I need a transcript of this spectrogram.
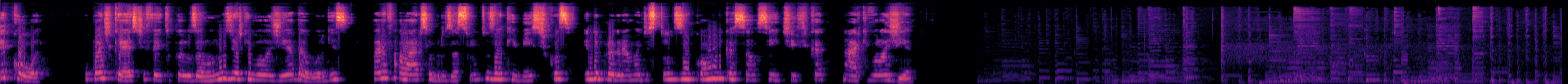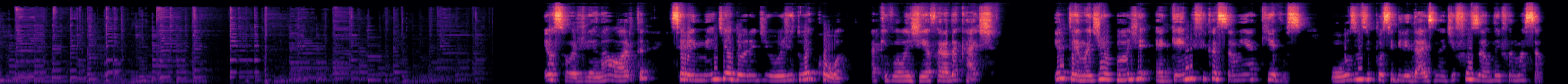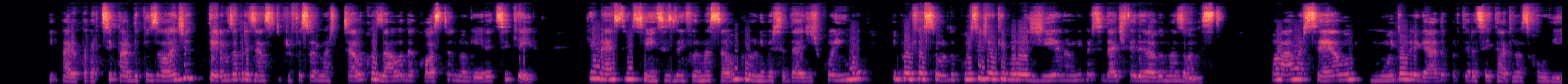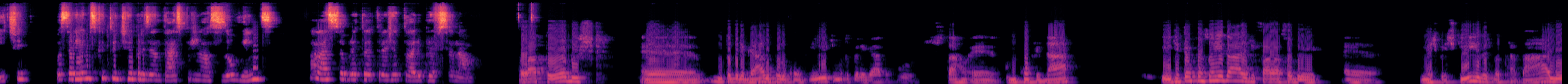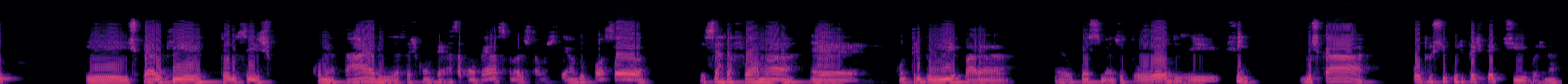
ECOA, o podcast feito pelos alunos de arquivologia da URGS para falar sobre os assuntos arquivísticos e do programa de estudos em comunicação científica na arquivologia. Eu sou a Juliana Horta serei mediadora de hoje do ECOA, Arquivologia Fora da Caixa. E o tema de hoje é gamificação em arquivos, usos e possibilidades na difusão da informação. E para participar do episódio, temos a presença do professor Marcelo Cosawa da Costa Nogueira de Siqueira, que é mestre em Ciências da Informação pela Universidade de Coimbra e professor do curso de Arquivologia na Universidade Federal do Amazonas. Olá, Marcelo. Muito obrigada por ter aceitado o nosso convite. Gostaríamos que tu te apresentasse para os nossos ouvintes e falasse sobre a tua trajetória profissional. Olá a todos. É, muito obrigado pelo convite, muito obrigado por estar é, me convidar e de ter a oportunidade de falar sobre é, minhas pesquisas, meu trabalho. E espero que todos esses comentários, essas conversas, essa conversa que nós estamos tendo possa, de certa forma, é, contribuir para é, o conhecimento de todos e, enfim, buscar outros tipos de perspectivas, né?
